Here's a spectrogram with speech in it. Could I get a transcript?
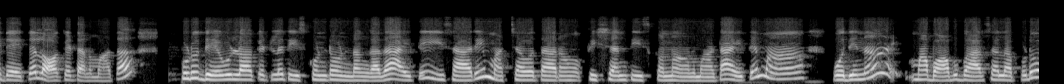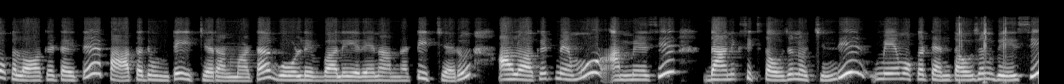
ఇదైతే లాకెట్ అనమాట ఎప్పుడు దేవుడు లాకెట్లో తీసుకుంటూ ఉంటాం కదా అయితే ఈసారి మత్స్యావతారం ఫిష్ అని తీసుకున్నాం అనమాట అయితే మా వదిన మా బాబు బార్సాలప్పుడు ఒక లాకెట్ అయితే పాతది ఉంటే ఇచ్చారనమాట గోల్డ్ ఇవ్వాలి ఏదైనా అన్నట్టు ఇచ్చారు. ఆ లాకెట్ మేము అమ్మేసి దానికి సిక్స్ థౌజండ్ వచ్చింది. మేము ఒక టెన్ థౌజండ్ వేసి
